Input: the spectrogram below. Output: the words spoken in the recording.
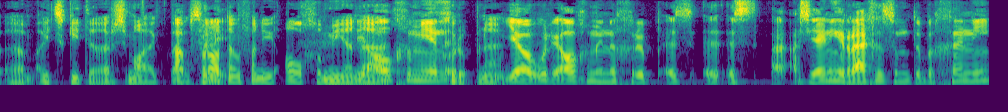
um, uitskieters, maar ek, ek praat nou van die algemene die algemene groep, né? Ja, oor die algemene groep is, is is as jy nie reg is om te begin nie,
